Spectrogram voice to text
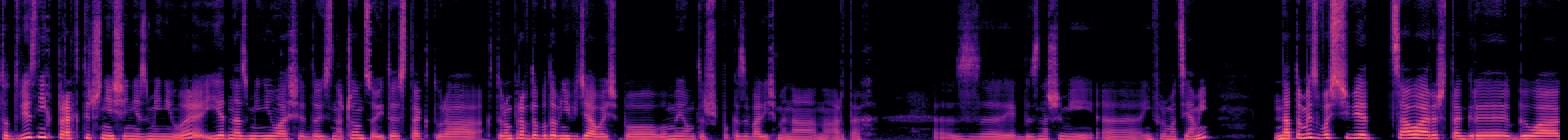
to dwie z nich praktycznie się nie zmieniły. Jedna zmieniła się dość znacząco i to jest ta, która, którą prawdopodobnie widziałeś, bo, bo my ją też pokazywaliśmy na, na artach e, z, jakby z naszymi e, informacjami. Natomiast właściwie cała reszta gry była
